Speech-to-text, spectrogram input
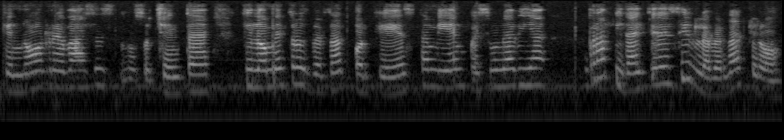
que no rebases los 80 kilómetros, ¿verdad? Porque es también pues una vía rápida, hay que decir la ¿verdad? Pero,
